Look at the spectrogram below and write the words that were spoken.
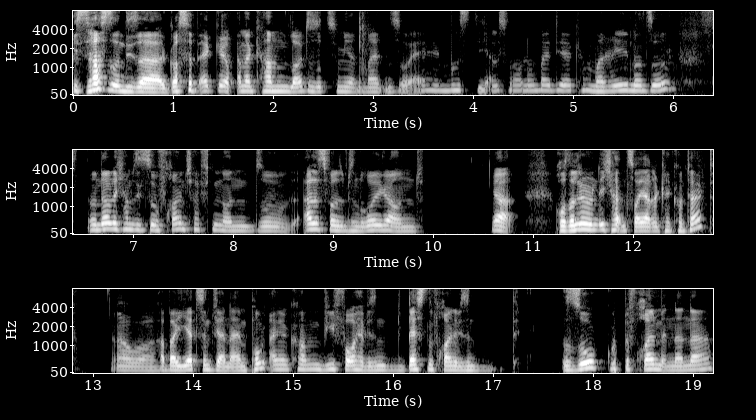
Ich saß so in dieser Gossip-Ecke, auf einmal kamen Leute so zu mir und meinten so, ey, muss die alles in Ordnung bei dir, können wir mal reden und so. Und dadurch haben sich so Freundschaften und so, alles so ein bisschen ruhiger und ja, Rosalind und ich hatten zwei Jahre keinen Kontakt, Aua. aber jetzt sind wir an einem Punkt angekommen, wie vorher, wir sind die besten Freunde, wir sind so gut befreundet miteinander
